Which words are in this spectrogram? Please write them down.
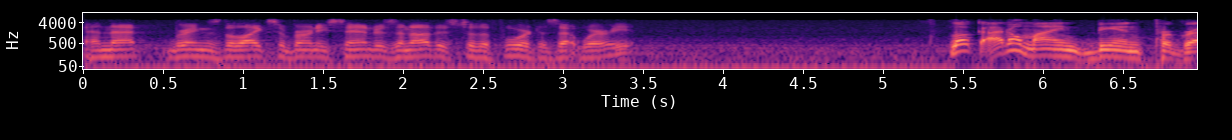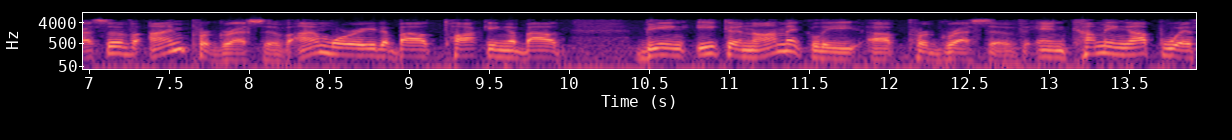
and that brings the likes of Bernie Sanders and others to the fore. Does that worry you? Look, I don't mind being progressive. I'm progressive. I'm worried about talking about being economically uh, progressive and coming up with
